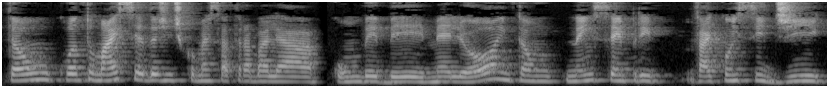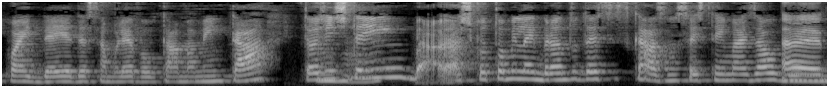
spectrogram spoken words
Então, quanto mais cedo a gente começa a trabalhar com o bebê, melhor. Então, nem sempre vai coincidir com a ideia dessa mulher voltar a amamentar. Então a gente uhum. tem, acho que eu tô me lembrando desses casos, não sei se tem mais algum. É,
